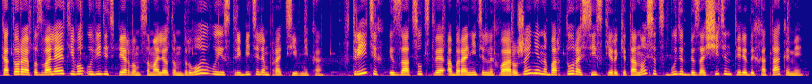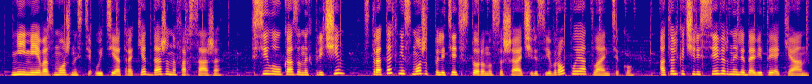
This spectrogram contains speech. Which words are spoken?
которая позволяет его увидеть первым самолетом Дрлою и истребителем противника. В-третьих, из-за отсутствия оборонительных вооружений на борту российский ракетоносец будет беззащитен перед их атаками, не имея возможности уйти от ракет даже на форсаже. В силу указанных причин, стратег не сможет полететь в сторону США через Европу и Атлантику, а только через Северный Ледовитый океан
